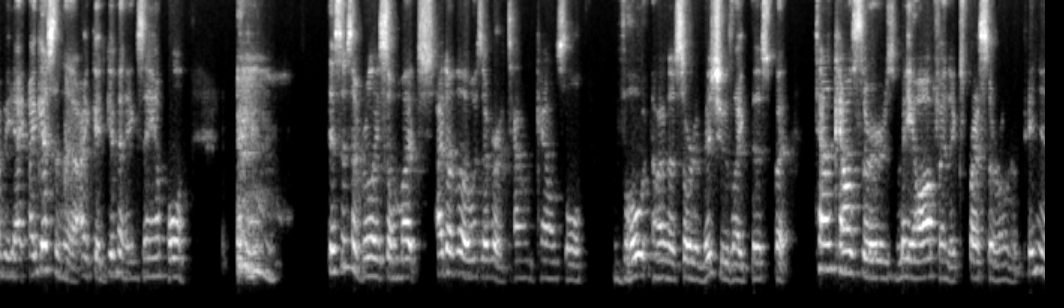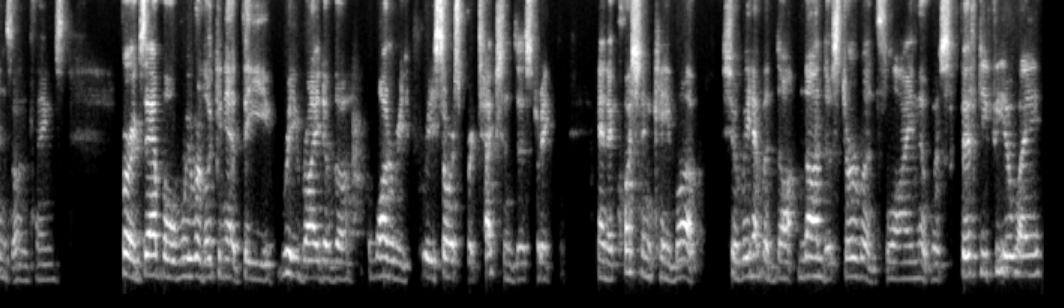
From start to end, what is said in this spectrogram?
I mean, I, I guess the, I could give an example. this isn't really so much. I don't know. It was ever a town council vote on a sort of issue like this, but town councilors may often express their own opinions on things. For example, we were looking at the rewrite of the Water Resource Protection District, and a question came up should we have a non disturbance line that was 50 feet away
